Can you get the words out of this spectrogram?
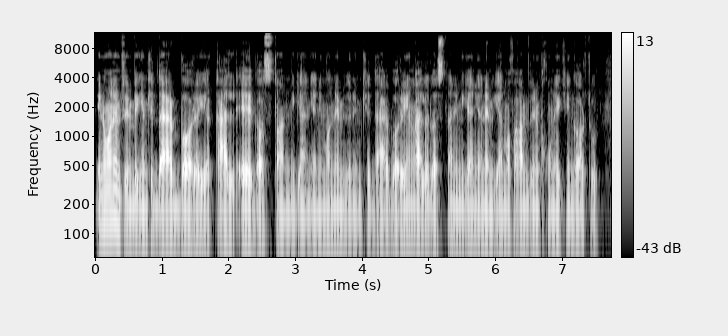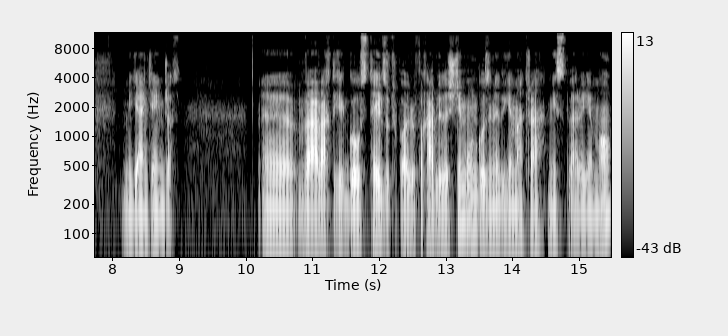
اینو ما نمی‌تونیم بگیم که درباره قلعه داستان میگن. یعنی ما نمی‌دونیم که درباره این قلعه داستانی میگن یا نمیگن. ما فقط می‌دونیم خونه کینگ آرتور میگن که اینجاست. و وقتی که گوست تیلز رو تو پاراگراف قبلی داشتیم اون گزینه دیگه مطرح نیست برای ما.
